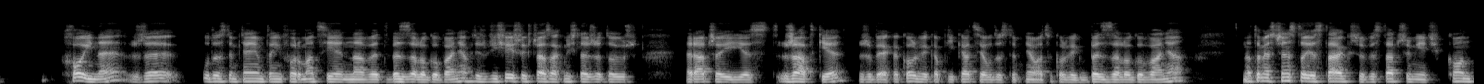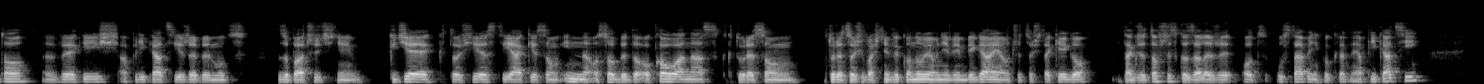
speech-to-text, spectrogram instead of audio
hojne, że udostępniają te informacje nawet bez zalogowania, chociaż w dzisiejszych czasach myślę, że to już raczej jest rzadkie, żeby jakakolwiek aplikacja udostępniała cokolwiek bez zalogowania. Natomiast często jest tak, że wystarczy mieć konto w jakiejś aplikacji, żeby móc zobaczyć, nie wiem, gdzie ktoś jest, jakie są inne osoby dookoła nas, które są, które coś właśnie wykonują, nie wiem, biegają czy coś takiego. Także to wszystko zależy od ustawień konkretnej aplikacji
